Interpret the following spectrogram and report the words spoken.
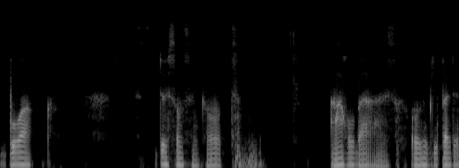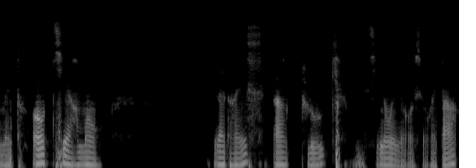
Bois 250 arrobase. On n'oublie pas de mettre entièrement l'adresse Outlook, sinon il ne recevrait pas,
